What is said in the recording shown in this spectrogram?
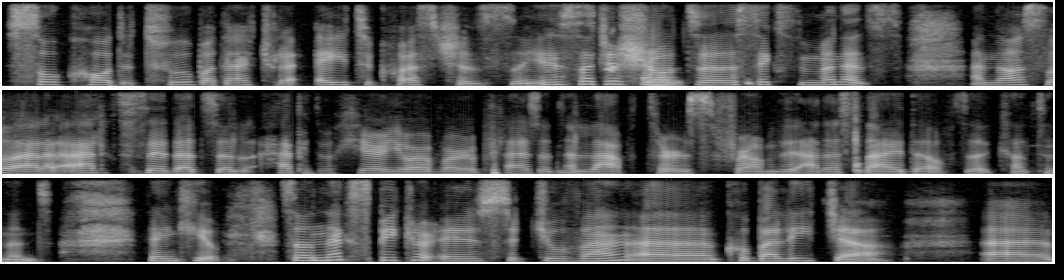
so-called two, but actually eight questions in such a short uh, six minutes. And also, I'd like to say that uh, happy to hear your very pleasant laughters from the other side of the continent. Thank you. So next speaker is Jovan uh, Kurbalija. Uh,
